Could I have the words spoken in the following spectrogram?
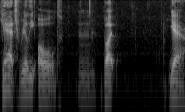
yeah, it's really old. Mm-hmm. But yeah.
